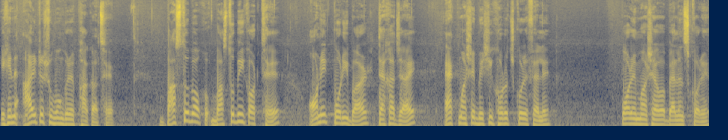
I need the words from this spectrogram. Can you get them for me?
এখানে আরেকটা শুভঙ্করের ফাঁক আছে। বাস্তব বাস্তবিক অর্থে অনেক পরিবার দেখা যায় এক মাসে বেশি খরচ করে ফেলে, পরের মাসে আবার ব্যালেন্স করে।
